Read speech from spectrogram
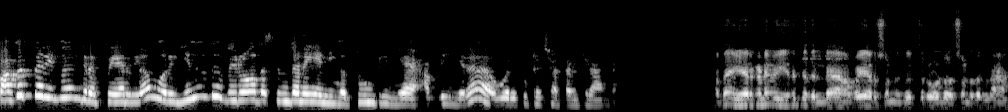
பகுத்தறிவுங்கிற பேர்ல ஒரு இந்து விரோத சிந்தனையை நீங்க தூண்டுறீங்க அப்படிங்கிற ஒரு குற்றச்சாட்டை வைக்கிறாங்க. அதான் ஏற்கனவே இருக்குது இல்ல ஔவையார் சொன்னது திருவள்ளுவர் சொன்னதெல்லாம்.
